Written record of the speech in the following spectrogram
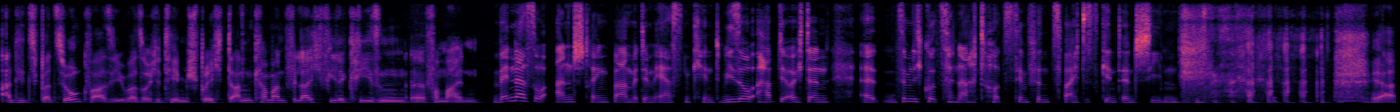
Antizipation quasi über solche Themen spricht, dann kann man vielleicht viele Krisen äh, vermeiden. Wenn das so anstrengend war mit dem ersten Kind, wieso habt ihr euch dann äh, ziemlich kurz danach trotzdem für ein zweites Kind entschieden? ja,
